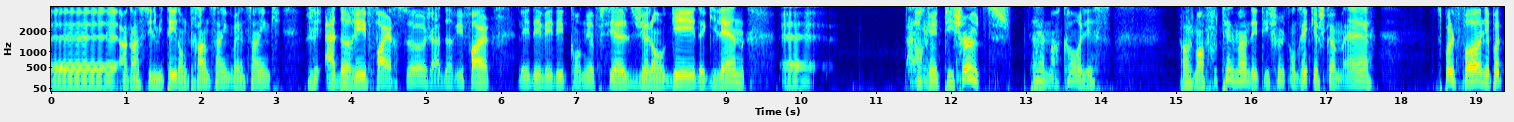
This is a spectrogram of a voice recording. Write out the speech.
euh, en quantité limitée, donc 35-25. J'ai adoré faire ça. J'ai adoré faire les DVD de contenu officiel du Violon de Guylaine. alors qu'un t-shirt, ah, m'en calisse. Alors, je m'en fous tellement des t-shirts. On dirait que je suis comme, eh, c'est pas le fun. Y pas de...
